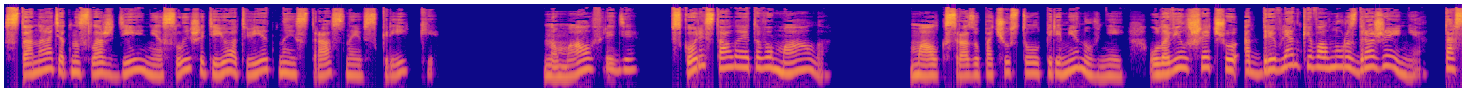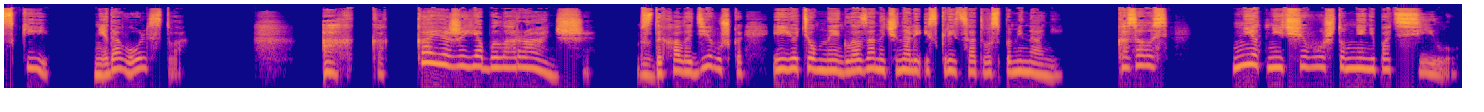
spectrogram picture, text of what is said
стонать от наслаждения, слышать ее ответные страстные вскрики. Но Малфреде Вскоре стало этого мало. Малк сразу почувствовал перемену в ней, уловил шедшую от древлянки волну раздражения, тоски, недовольства. «Ах, какая же я была раньше!» Вздыхала девушка, и ее темные глаза начинали искриться от воспоминаний. «Казалось, нет ничего, что мне не под силу.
